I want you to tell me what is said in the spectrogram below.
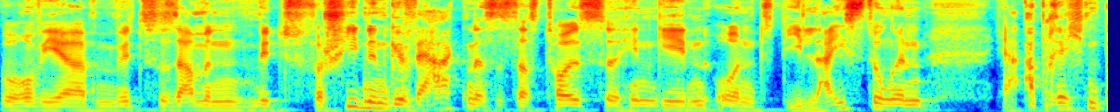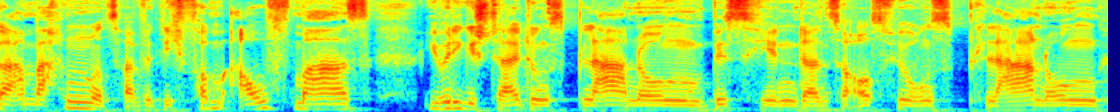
wo wir mit zusammen mit verschiedenen Gewerken, das ist das Tollste, hingehen und die Leistungen ja abrechenbar machen und zwar wirklich vom Aufmaß über die Gestaltungsplanung bis hin dann zur Ausführungsplanung,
